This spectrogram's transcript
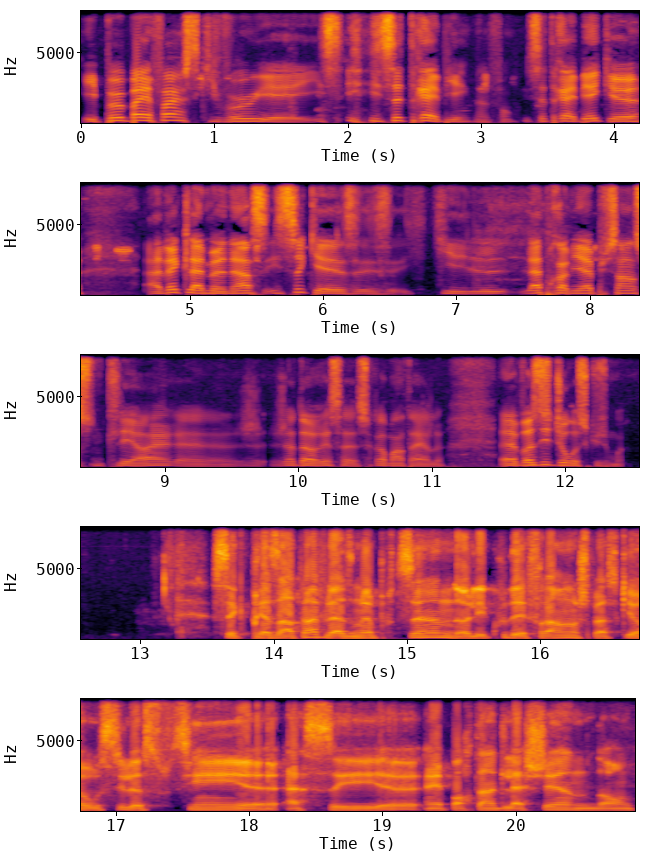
Il peut bien faire ce qu'il veut. Il, il, sait très bien, dans le fond. Il sait très bien que avec la menace, il sait que est la première puissance nucléaire. Euh, j'adorais ce, commentaire-là. Euh, vas-y, Joe, excuse-moi. C'est que présentement, Vladimir Poutine a les coups des franges parce qu'il y a aussi le soutien euh, assez important de la Chine. Donc,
